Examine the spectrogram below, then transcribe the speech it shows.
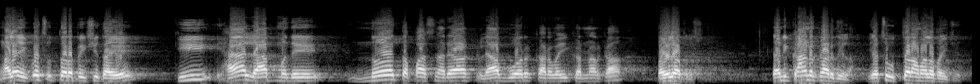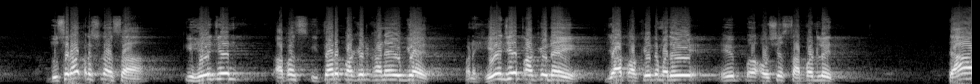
मला एकच उत्तर अपेक्षित आहे की ह्या लॅबमध्ये न तपासणाऱ्या लॅबवर कारवाई करणार का? पहिला प्रश्न. त्यांनी का नकार दिला याचं उत्तर आम्हाला पाहिजे. दुसरा प्रश्न असा की हे जे आपण इतर पाकिट खाण्यायोग्य आहेत पण हे जे पाकिट आहे ज्या पॉकेटमध्ये हे औषध सापडलेत त्या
